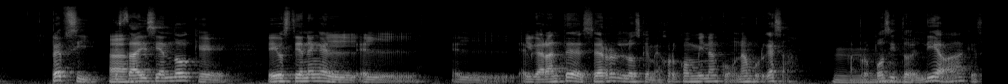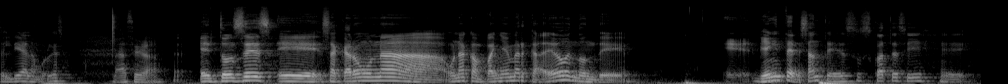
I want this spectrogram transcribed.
Pepsi. Ah. Está diciendo que ellos tienen el, garante de ser los que mejor combinan con una hamburguesa. A propósito del día, ¿va? Que es el día de la hamburguesa. Ah, Entonces eh, sacaron una, una, campaña de mercadeo en donde, eh, bien interesante, esos cuates sí. Eh,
